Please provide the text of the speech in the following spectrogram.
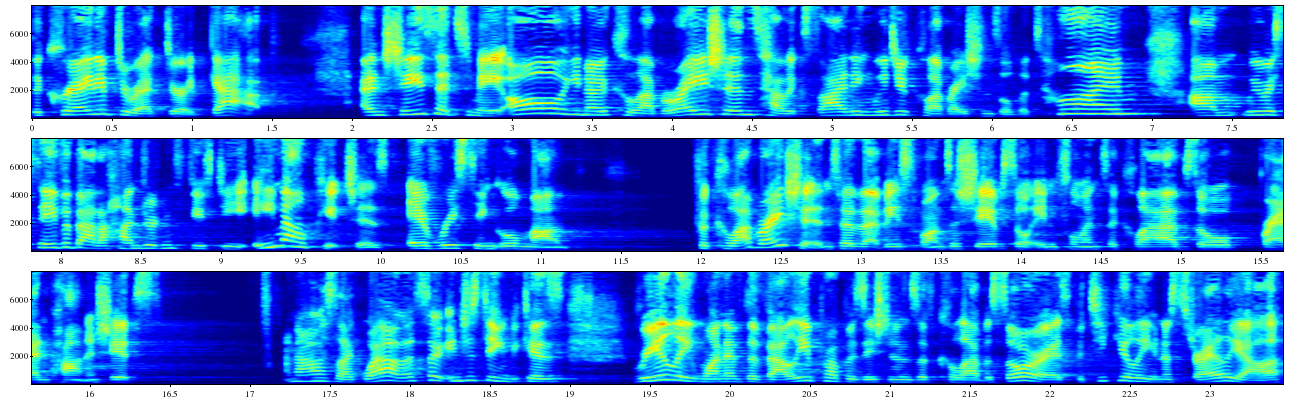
the creative director at gap and she said to me, Oh, you know, collaborations, how exciting. We do collaborations all the time. Um, we receive about 150 email pitches every single month for collaborations, whether that be sponsorships or influencer collabs or brand partnerships. And I was like, wow, that's so interesting because really one of the value propositions of Collabosaurus, particularly in Australia,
